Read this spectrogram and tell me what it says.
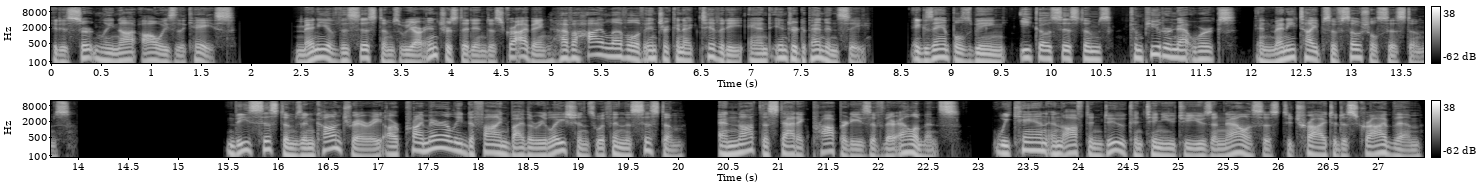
it is certainly not always the case. Many of the systems we are interested in describing have a high level of interconnectivity and interdependency, examples being ecosystems, computer networks, and many types of social systems. These systems, in contrary, are primarily defined by the relations within the system and not the static properties of their elements. We can and often do continue to use analysis to try to describe them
